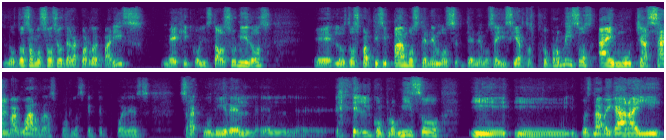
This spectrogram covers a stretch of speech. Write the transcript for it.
los dos somos socios del Acuerdo de París, México y Estados Unidos. Eh, los dos participamos, tenemos, tenemos ahí ciertos compromisos, hay muchas salvaguardas por las que te puedes sacudir el, el, el compromiso y, y, pues navegar ahí,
